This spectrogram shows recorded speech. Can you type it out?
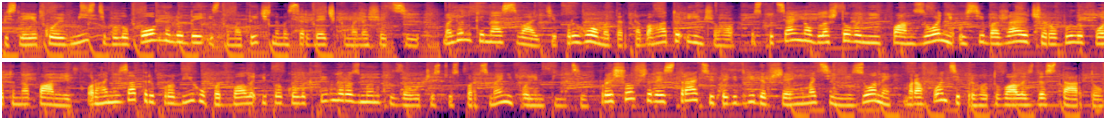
після якої в місті було повно людей із тематичними сердечками на щоці, малюнки на асфальті, пригометр та багато іншого. У спеціально облаштованій фан-зоні усі бажаючі робили фото на пам'ять. Організатори пробігу подбали і про колективну розминку за участю спортсменів-олімпійців. Пройшовши реєстрацію та відвідавши анімаційні зони, марафонці приготувались до старту.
